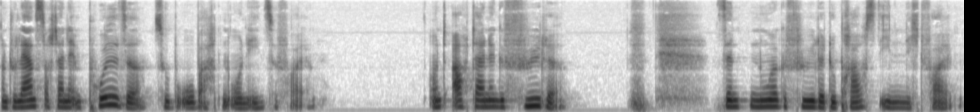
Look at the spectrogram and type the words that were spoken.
Und du lernst auch deine Impulse zu beobachten, ohne ihnen zu folgen und auch deine Gefühle sind nur Gefühle, du brauchst ihnen nicht folgen.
